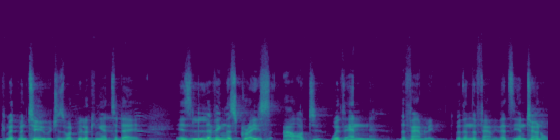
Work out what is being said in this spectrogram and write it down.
Commitment two, which is what we're looking at today, is living this grace out within the family. Within the family. That's the internal.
